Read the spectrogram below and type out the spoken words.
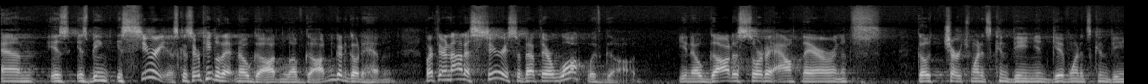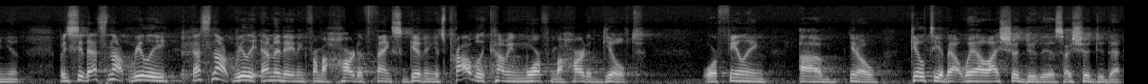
and is, is, being, is serious, because there are people that know God and love God and are going to go to heaven, but they're not as serious about their walk with God. You know, God is sort of out there and it's go to church when it's convenient, give when it's convenient. But you see, that's not really, that's not really emanating from a heart of thanksgiving. It's probably coming more from a heart of guilt or feeling, um, you know, guilty about, well, I should do this, I should do that.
